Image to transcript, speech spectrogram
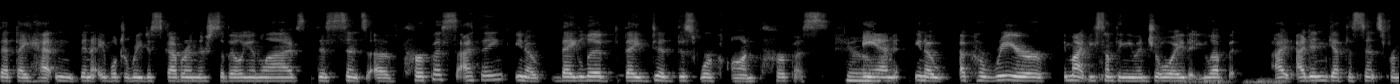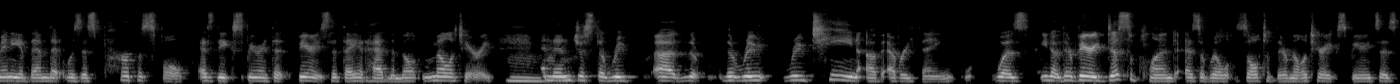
that they hadn't been able to rediscover in their civilian lives. This sense of purpose, I think. You know, they lived, they did this work on purpose. Yeah. And, you know, a career, it might be something you enjoy that you love, but I, I, didn't get the sense from any of them that it was as purposeful as the experience that experience that they had had in the mil- military, mm. and then just the uh, the the routine of everything was you know they're very disciplined as a result of their military experiences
